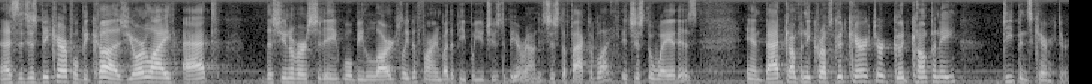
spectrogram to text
And I said, just be careful because your life at this university will be largely defined by the people you choose to be around. It's just a fact of life, it's just the way it is. And bad company corrupts good character, good company deepens character.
